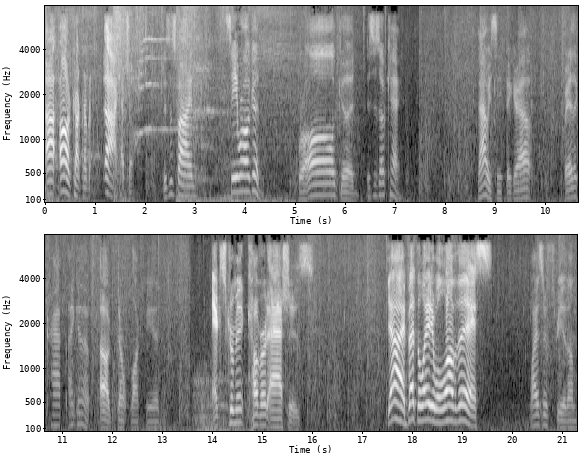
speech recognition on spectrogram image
Uh, oh, crap, crap, crap. Ah, gotcha. This is fine. See, we're all good. We're all good. This is okay. Now we see figure out where the crap I go. Oh, don't lock me in. Excrement covered ashes. Yeah, I bet the lady will love this. Why is there three of them?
